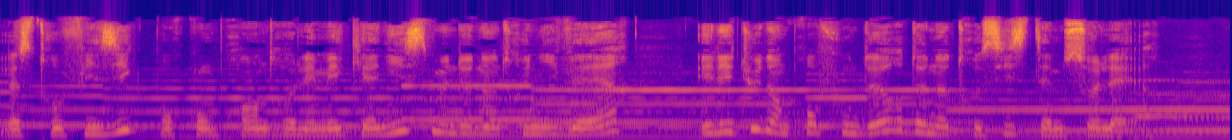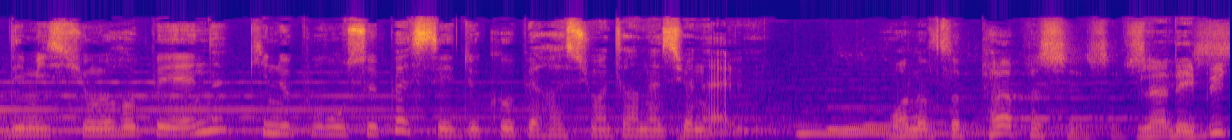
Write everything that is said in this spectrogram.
l'astrophysique pour comprendre les mécanismes de notre univers et l'étude en profondeur de notre système solaire, des missions européennes qui ne pourront se passer de coopération internationale. L'un des buts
